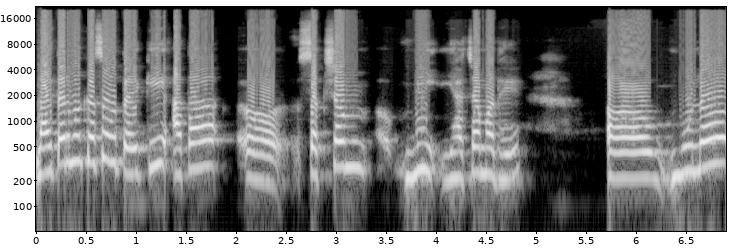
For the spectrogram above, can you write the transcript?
नाहीतर मग कसं होतंय की आता सक्षम मी ह्याच्यामध्ये मुलं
